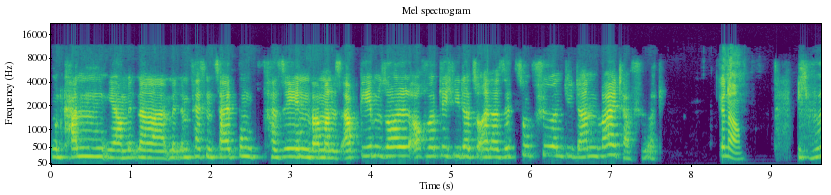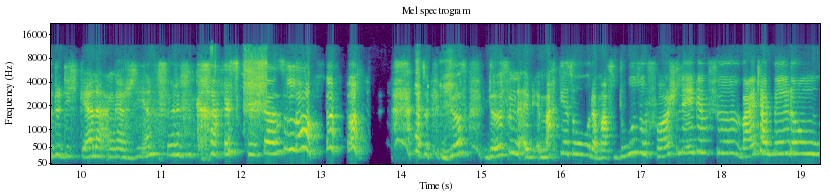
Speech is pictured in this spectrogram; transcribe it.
und kann ja mit, einer, mit einem festen Zeitpunkt versehen, wann man es abgeben soll, auch wirklich wieder zu einer Sitzung führen, die dann weiterführt. Genau. Ich würde dich gerne engagieren für den Kreis Gütersloh. Also dürf, dürfen, äh, macht ihr so oder machst du so Vorschläge für Weiterbildung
